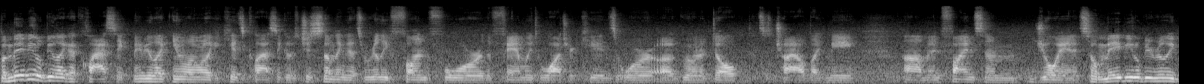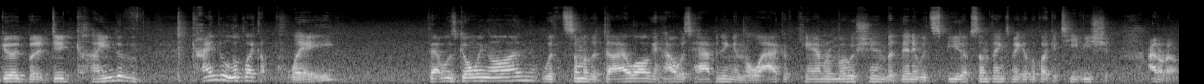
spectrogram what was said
But maybe it'll be like a classic. Maybe like you know, more like a kids classic. It was just something that's really fun for the family to watch, or kids, or a grown adult that's a child like me, um, and find some joy in it. So maybe it'll be really good. But it did kind of, kind of look like a play that was going on with some of the dialogue and how it was happening and the lack of camera motion, but then it would speed up some things, make it look like a TV show. I don't know.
